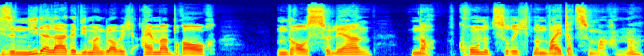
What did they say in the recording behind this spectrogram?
Diese Niederlage, die man, glaube ich, einmal braucht, um daraus zu lernen, nach Krone zu richten und weiterzumachen. Ne?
